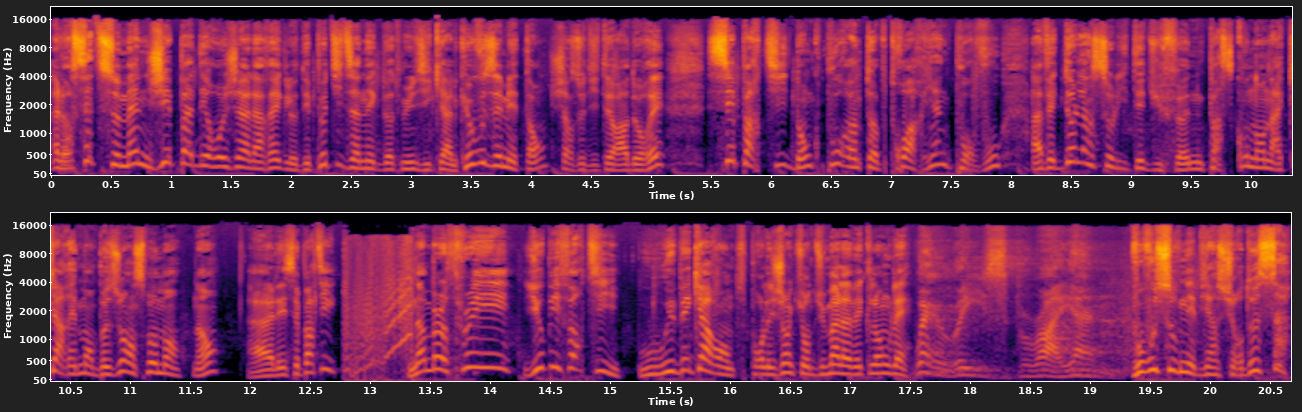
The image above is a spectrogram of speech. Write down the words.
Alors cette semaine, j'ai pas dérogé à la règle des petites anecdotes musicales que vous aimez tant, chers auditeurs adorés. C'est parti donc pour un top 3 rien que pour vous, avec de l'insolité du fun parce qu'on en a carrément besoin en ce moment, non? Allez, c'est parti Number 3, UB40 ou UB40 pour les gens qui ont du mal avec l'anglais. Where is Brian? Vous vous souvenez bien sûr de ça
